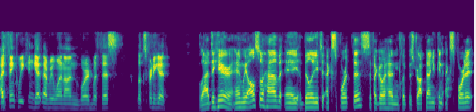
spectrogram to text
I think we can get everyone on board with this. Looks pretty good. Glad to hear. And we also have a ability to export this. If I go ahead and click this drop down, you can export it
